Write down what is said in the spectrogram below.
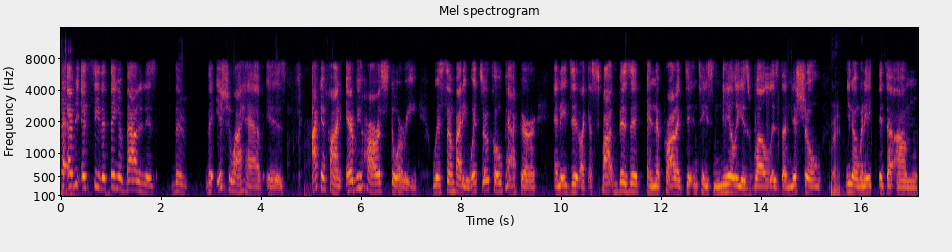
Every, and see, the thing about it is the the issue I have is I can find every horror story where somebody went to a co-packer and they did like a spot visit and the product didn't taste nearly as well as the initial right. you know when they did the um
